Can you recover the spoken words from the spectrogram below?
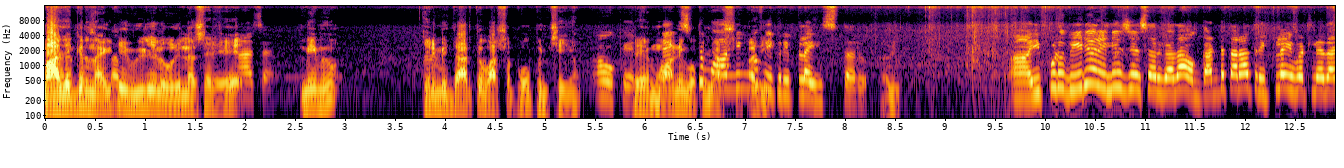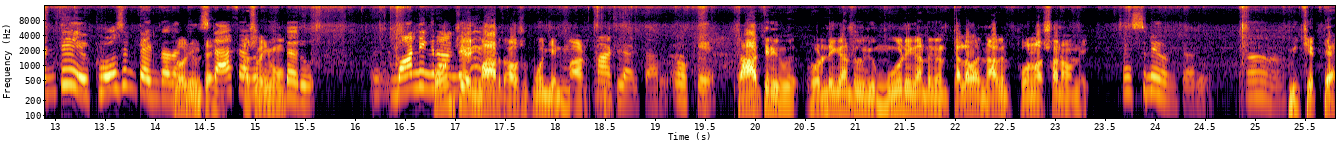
మా దగ్గర నైట్ వీడియోలు వదిలినా సార్. మేము ఎనిమిది దాటితే వర్షప్ ఓపెన్ చేయం. రేపు మార్నింగ్ ఓపెన్ మార్నింగ్ చేస్తాం. మీకు రిప్లై ఇస్తారు. అది. ఇప్పుడు వీడియో రిలీజ్ చేశారు కదా ఒక గంట తర్వాత రిప్లై ఇవ్వట్లేదంటే క్లోజింగ్ టైం. స్టాఫ్ ఇవ్వం. ఉంటారు మార్నింగ్ ఫోన్ చేయండి మాడదాం అవసరం ఫోన్ చేయండి మాడతాం మాట్లాడతారు. ఓకే. రాత్రి రెండు గంటలకి మూడు గంటలకి తెల్లవారు నాలుగు ఫోన్లు వస్తానే ఉన్నాయి. ఉంటారు. మీకు చెప్పా?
